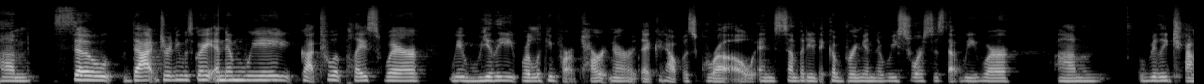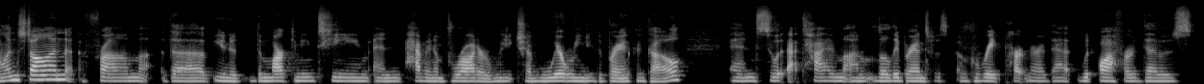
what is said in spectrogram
Um, so that journey was great. And then we got to a place where we really were looking for a partner that could help us grow and somebody that could bring in the resources that we were um, really challenged on from the you know the marketing team and having a broader reach of where we knew the brand could go and so at that time, um, Lolë Brands was a great partner that would offer those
